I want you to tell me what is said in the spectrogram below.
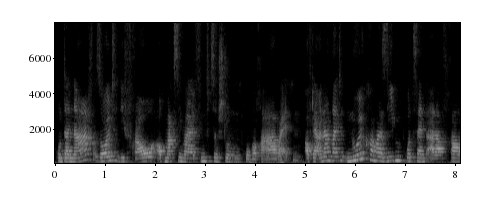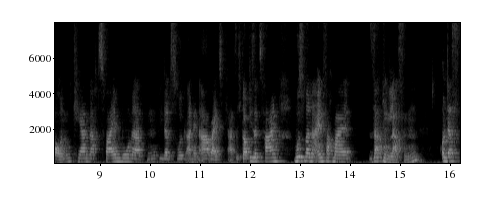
Und danach sollte die Frau auch maximal 15 Stunden pro Woche arbeiten. Auf der anderen Seite 0,7 Prozent aller Frauen kehren nach zwei Monaten wieder zurück an den Arbeitsplatz. Ich glaube, diese Zahlen muss man einfach mal sacken lassen. Und das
